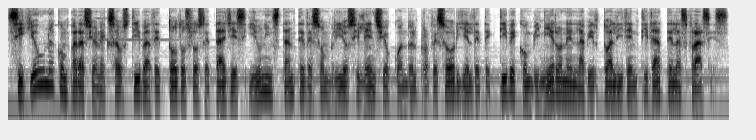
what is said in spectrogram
Siguió una comparación exhaustiva de todos los detalles y un instante de sombrío silencio cuando el profesor y el detective convinieron en la virtual identidad de las frases.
